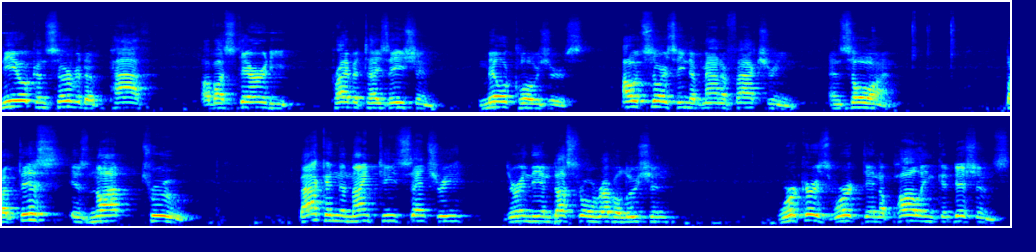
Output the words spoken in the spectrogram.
neoconservative path of austerity, privatization, mill closures, outsourcing of manufacturing, and so on. But this is not true. Back in the 19th century, during the Industrial Revolution, workers worked in appalling conditions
